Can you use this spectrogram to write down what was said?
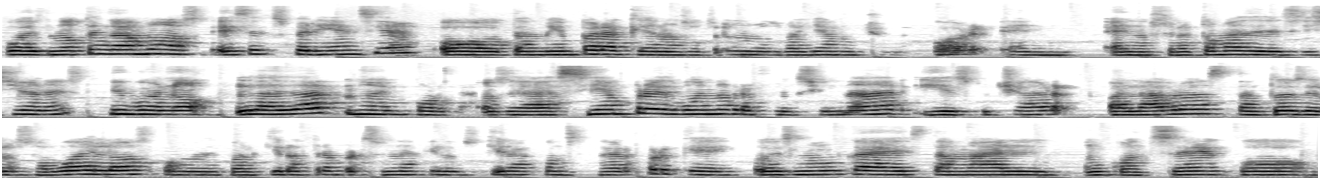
pues no tengamos esa experiencia o también para que a nosotros nos vaya mucho mejor en, en, nuestra toma de decisiones. Y bueno, la edad no importa, o sea, siempre es bueno reflexionar y escuchar palabras tanto desde los abuelos como de cualquier otra persona que nos quiera aconsejar porque pues nunca está mal un consejo,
